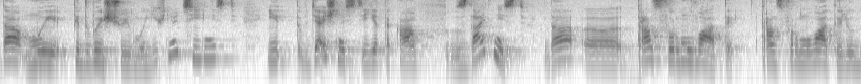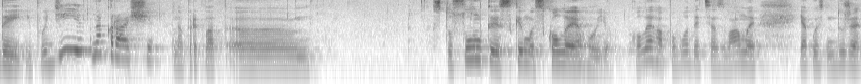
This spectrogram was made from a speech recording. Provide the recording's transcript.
да, ми підвищуємо їхню цінність, і вдячності є така здатність да, е, трансформувати, трансформувати людей і події на краще. Наприклад, е, стосунки з кимось з колегою. Колега поводиться з вами якось не дуже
